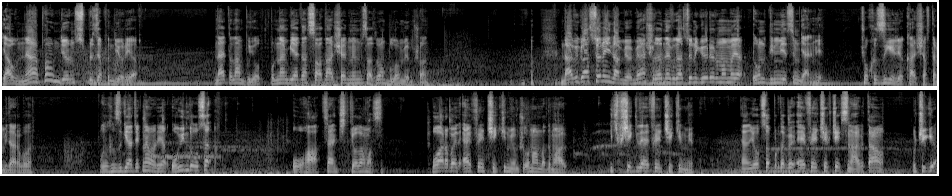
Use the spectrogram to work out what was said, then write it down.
Ya ne yapalım diyorum sürpriz yapın diyor ya. Nerede lan bu yol? Buradan bir yerden sağdan aşağı inmemiz lazım ama bulamıyorum şu an. Navigasyona inanmıyorum ya. Şurada navigasyonu görüyorum ama onu dinleyesim gelmiyor. Çok hızlı geliyor karşı taraftan bir de arabalar. Bu hızlı gelecek ne var ya? Oyunda olsa... Oha sen ciddi olamazsın. Bu arabayla el freni çekilmiyormuş onu anladım abi. Hiçbir şekilde el freni çekilmiyor. Yani yoksa burada böyle el freni çekeceksin abi tamam mı? Bu çünkü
